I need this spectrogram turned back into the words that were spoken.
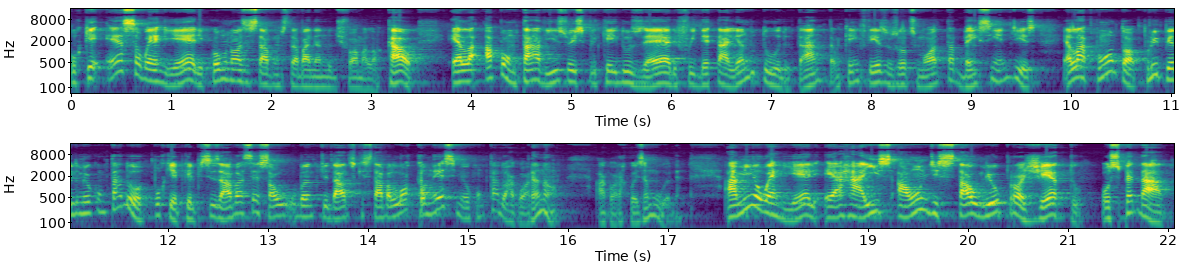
Porque essa URL, como nós estávamos trabalhando de forma local, ela apontava isso, eu expliquei do zero e fui detalhando tudo, tá? Então quem fez os outros modos está bem ciente disso. Ela aponta para o IP do meu computador. Por quê? Porque ele precisava acessar o banco de dados que estava local nesse meu computador. Agora não. Agora a coisa muda. A minha URL é a raiz aonde está o meu projeto hospedado.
